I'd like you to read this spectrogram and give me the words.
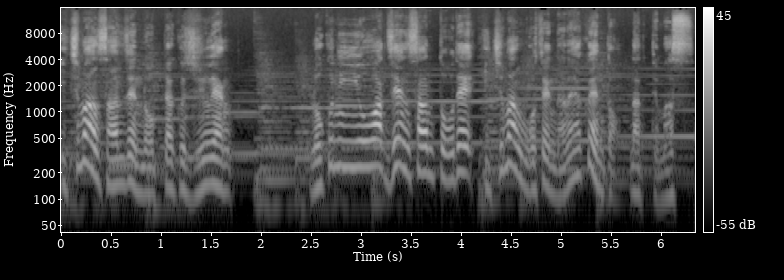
1万3610円。6人用は全3棟で1万5700円となってます。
